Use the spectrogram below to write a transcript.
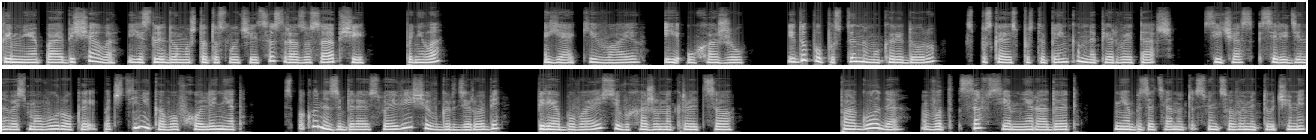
ты мне пообещала, если дома что-то случится, сразу сообщи. Поняла?» Я киваю и ухожу. Иду по пустынному коридору, спускаюсь по ступенькам на первый этаж. Сейчас середина восьмого урока, и почти никого в холле нет. Спокойно забираю свои вещи в гардеробе, переобуваюсь и выхожу на крыльцо. Погода вот совсем не радует. Небо затянуто свинцовыми тучами,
